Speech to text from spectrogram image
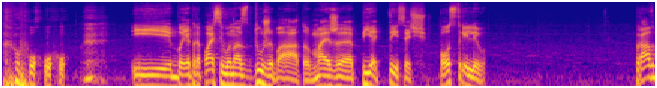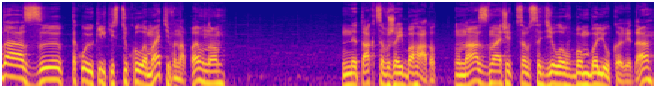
Хо-хо-хо. І боєприпасів у нас дуже багато, майже 5 тисяч пострілів. Правда, з такою кількістю кулеметів, напевно, не так це вже й багато. У нас, значить, це все діло в бомболюкові, да?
